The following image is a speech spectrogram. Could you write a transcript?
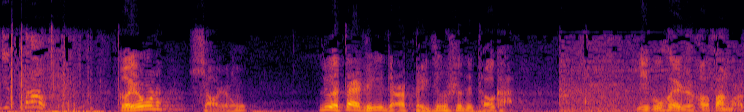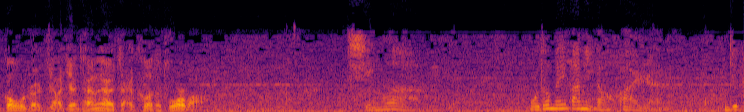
你砸了？葛优呢，小人物。略带着一点北京市的调侃，你不会是和饭馆勾着假借谈恋爱宰客的托吧？行了，我都没把你当坏人，你就别。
